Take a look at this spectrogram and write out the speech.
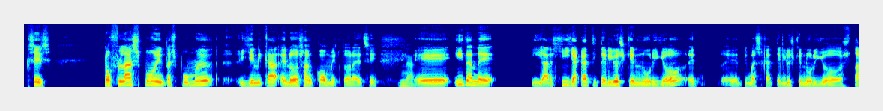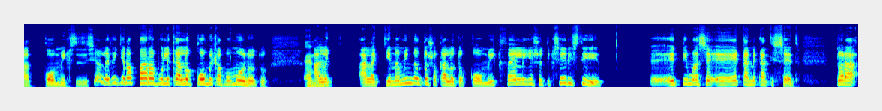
ξέρεις, το Flashpoint ας πούμε, γενικά, εννοώ σαν κόμικ τώρα, έτσι, Ναι. ε, ήταν η αρχή για κάτι τελείως καινούριο, ε, έτοιμασε κάτι τελείως καινούριο στα κόμικς της DC, αλλά ήταν και ένα πάρα πολύ καλό κόμικ από μόνο του. Ε, ναι. Αλλά, αλλά και να μην ήταν τόσο καλό το κόμικ, θα έλεγες ότι ξέρεις τι, ε, ετοίμασε, ε, έκανε κάτι set. Τώρα,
